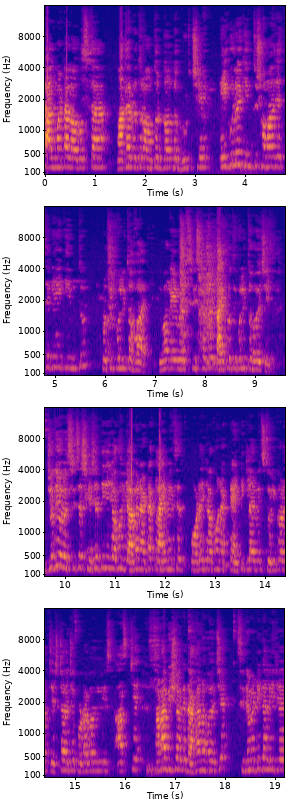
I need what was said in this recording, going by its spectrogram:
টালমাটাল অবস্থা, মাথার ভেতরে অন্তর্দ্বন্দ্ব ঘুরছে, এইগুলোই কিন্তু সমাজের থেকেই কিন্তু প্রতিফলিত হয় এবং এই ওয়েব সিরিজটাতে তাই প্রতিফলিত হয়েছে। যদিও ওয়েব সিরিজের শেষের দিকে যখন যাবেন একটা ক্লাইম্যাক্সের পরে যখন একটা অ্যান্টি ক্লাইম্যাক্স তৈরি করার চেষ্টা হয়েছে প্রোটাগনিস্ট আসছে, নানা বিষয়কে দেখানো হয়েছে। সিনেমেটিক্যালি যে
